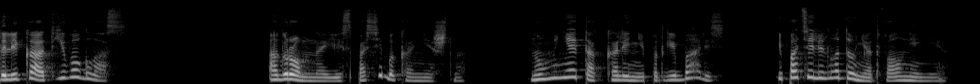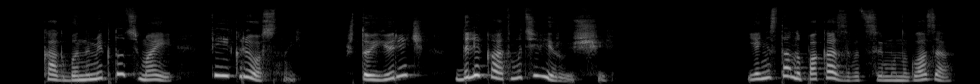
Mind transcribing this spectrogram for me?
далека от его глаз. Огромное ей спасибо, конечно, но у меня и так колени подгибались и потели ладони от волнения, как бы намекнуть моей феи крестной, что ее речь далека от мотивирующей. Я не стану показываться ему на глаза,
